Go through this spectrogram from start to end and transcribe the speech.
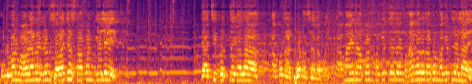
मुठभर मावळ्यांना घेऊन स्वराज्य स्थापन केले त्याची प्रत्येकाला आपण आठवण असायला पाहिजे. रामायण आपण बघितलेलं आहे महाभारत आपण बघितलेलं आहे.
